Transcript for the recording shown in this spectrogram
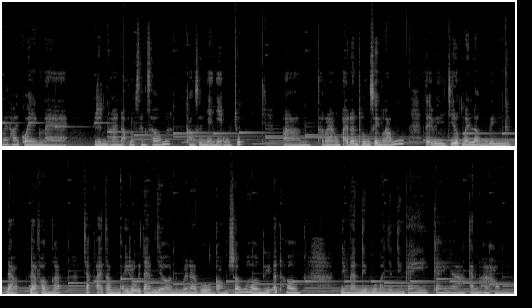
cái thói quen là rình hoa nở lúc sáng sớm á còn sương nhẹ nhẹ một chút. À, thật ra không phải rình thường xuyên lắm tại vì chỉ được mấy lần vì đa đa phần á chắc phải tầm 7 rưỡi 8 giờ mình mới ra vườn còn sớm hơn thì ít hơn. Nhưng mà niềm vui mà nhìn những cái cái à, cánh hoa hồng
